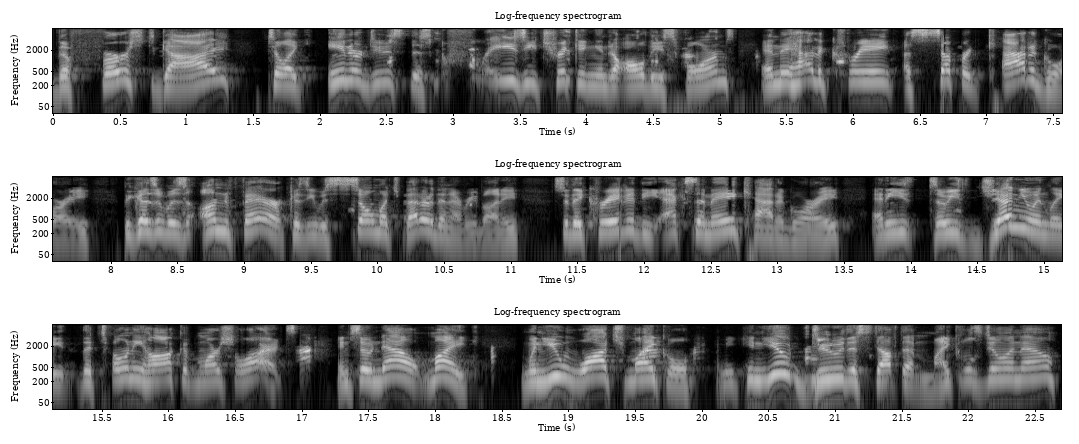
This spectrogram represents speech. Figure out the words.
the first guy to like introduce this crazy tricking into all these forms and they had to create a separate category because it was unfair because he was so much better than everybody. So they created the xma category and he's so he's genuinely the tony hawk of martial arts. And so now mike when you watch michael i mean can you do the stuff that michael's doing now?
